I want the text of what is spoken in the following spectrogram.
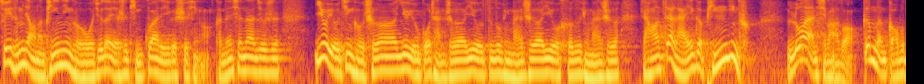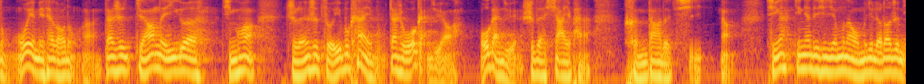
所以怎么讲呢？平行进口，我觉得也是挺怪的一个事情啊。可能现在就是又有进口车，又有国产车，又有自主品牌车，又有合资品牌车，然后再来一个平行进口，乱七八糟，根本搞不懂。我也没太搞懂啊。但是这样的一个情况，只能是走一步看一步。但是我感觉啊，我感觉是在下一盘很大的棋啊。行啊，今天这期节目呢，我们就聊到这里，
